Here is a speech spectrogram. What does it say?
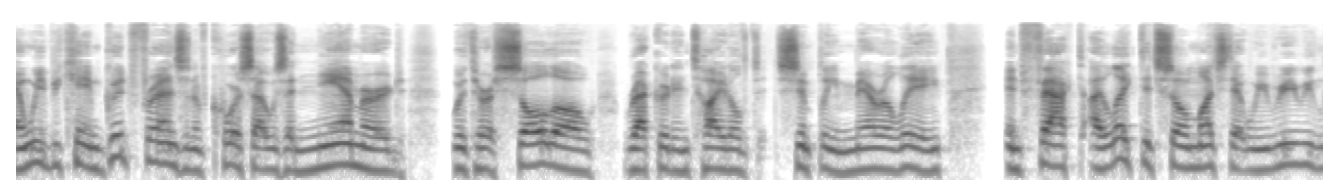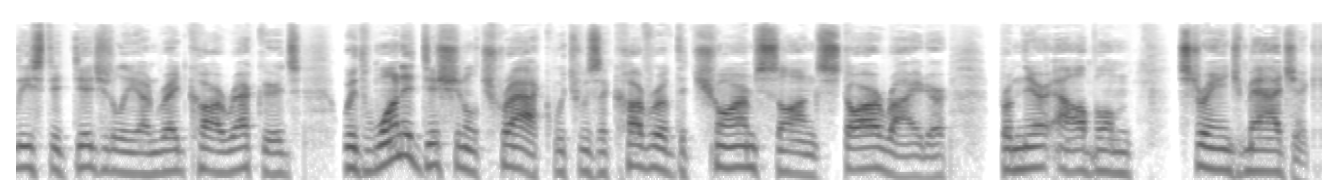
And we became good friends, and of course, I was enamored with her solo record entitled simply Merilee. In fact, I liked it so much that we re released it digitally on Red Car Records with one additional track, which was a cover of the Charm song Star Rider from their album Strange Magic.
